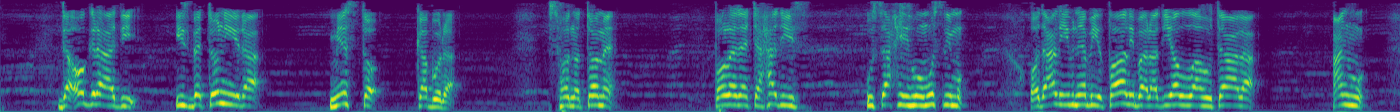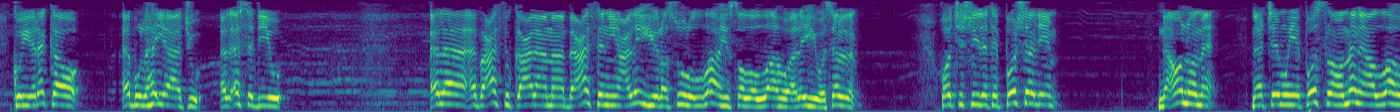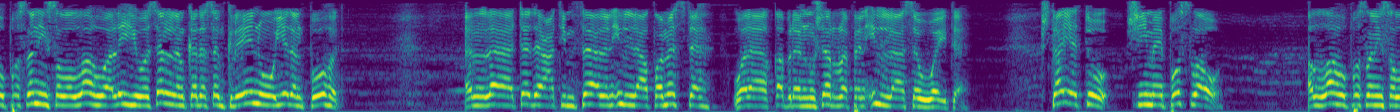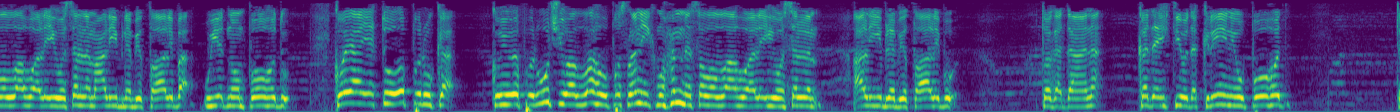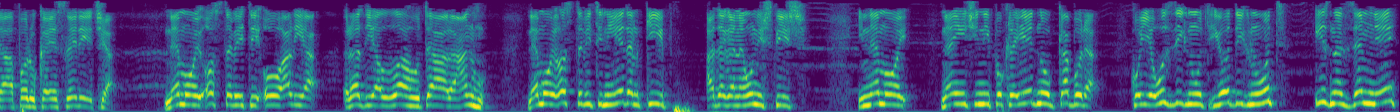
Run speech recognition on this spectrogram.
da ogradi izbetonira mjesto kabura. Shodno tome pogledajte hadis u sahihu muslimu od Ali ibn Abi Taliba radijallahu ta'ala anhu koji je rekao Ebu Lhajađu al-Asadiju Ela ab'athuka ala ma ba'athani alaihi Rasulullahi sallallahu alaihi wa sallam Hoćeš li da te pošaljem na onome na čemu je poslao mene Allahu poslanik sallallahu alaihi wa sallam kada sam krenuo jedan pohod أن لا تدع تمثالا إلا طمسته ولا قبرا مشرفا إلا سويته šta je to šime je poslao Allahu poslanik sallallahu alaihi wa sallam Ali ibn Abi Taliba u jednom pohodu. Koja je to oporuka koju je poručio Allahu poslanik Muhammed sallallahu alaihi wa sallam Ali ibn Abi Talibu toga dana kada je htio da krene u pohod? Ta poruka je sljedeća. Nemoj ostaviti o Alija radi Allahu ta'ala anhu. Nemoj ostaviti ni jedan kip a da ga ne uništiš. I nemoj naići ni pokraj jednog kabura koji je uzdignut i odignut iznad zemlje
